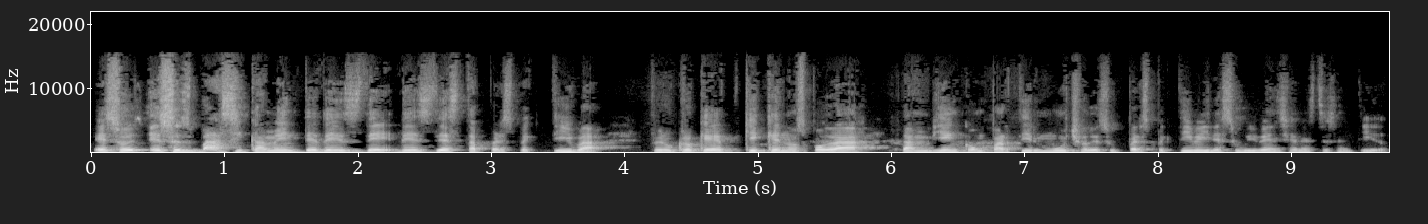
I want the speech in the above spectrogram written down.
eso, eso es básicamente desde, desde esta perspectiva, pero creo que Quique nos podrá también compartir mucho de su perspectiva y de su vivencia en este sentido.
